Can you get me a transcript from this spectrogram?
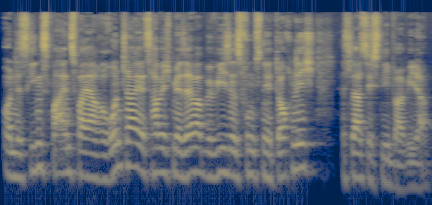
Und es ging es mal ein, zwei Jahre runter. Jetzt habe ich mir selber bewiesen, es funktioniert doch nicht. Jetzt lasse ich es lieber wieder.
